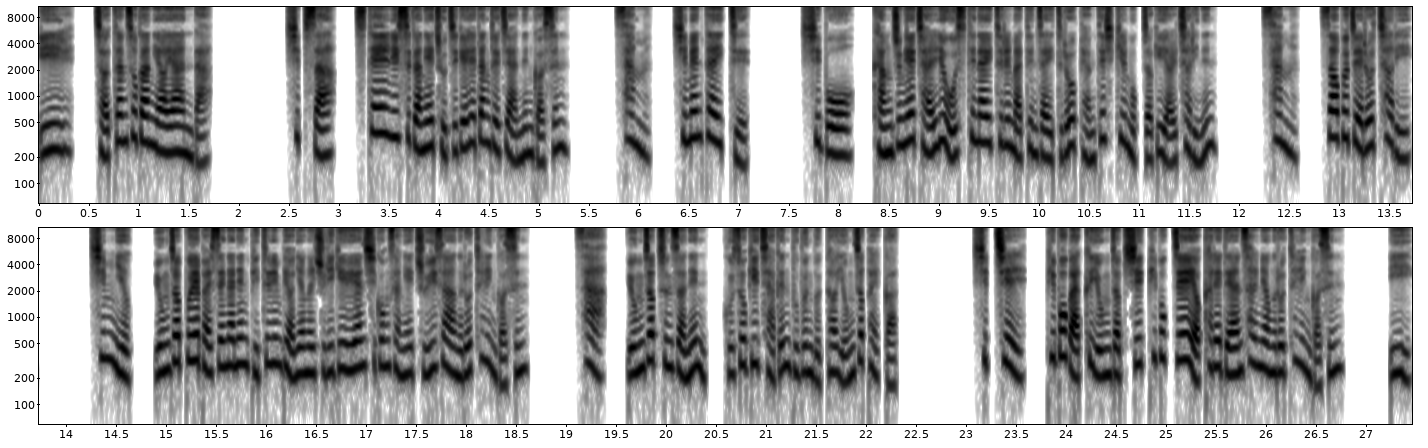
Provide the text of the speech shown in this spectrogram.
1. 저탄소강이어야 한다. 14. 스테인리스강의 조직에 해당되지 않는 것은 3. 시멘타이트 15. 강 중에 잔류 오스테나이트를 마르텐자이트로 변태시킬 목적의 열 처리는 3. sub-zero 처리 16. 용접부에 발생하는 비틀림 변형을 줄이기 위한 시공상의 주의사항으로 틀린 것은 4. 용접 순서는 구속이 작은 부분부터 용접할 것 17. 피복 아크 용접 시 피복제의 역할에 대한 설명으로 틀린 것은 2.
